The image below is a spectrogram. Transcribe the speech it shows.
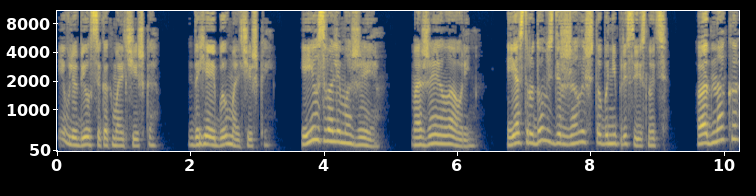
и влюбился как мальчишка. Да я и был мальчишкой. Ее звали Мажея, Мажея Лаурень. Я с трудом сдержалась, чтобы не присвистнуть. Однако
